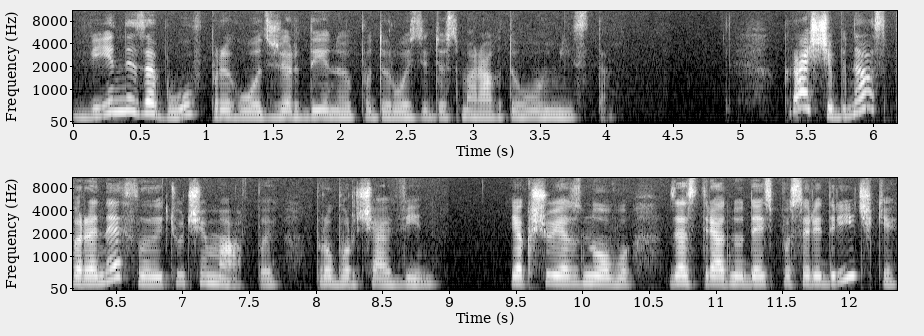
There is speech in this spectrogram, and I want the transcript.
Він не забув пригод з жердиною по дорозі до смарагдового міста. Краще б нас перенесли летючі мавпи, пробурчав він. Якщо я знову застрядну десь посеред річки,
